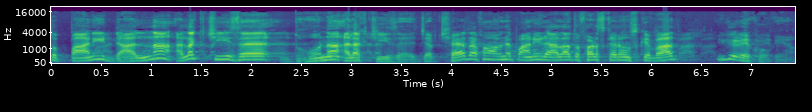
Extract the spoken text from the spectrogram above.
तो पानी डालना अलग चीज़ है, धोना अलग चीज़ है। जब छः दफ़ा हमने पानी डाला तो फ़र्ज़ करें उसके बाद ये एक हो गया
